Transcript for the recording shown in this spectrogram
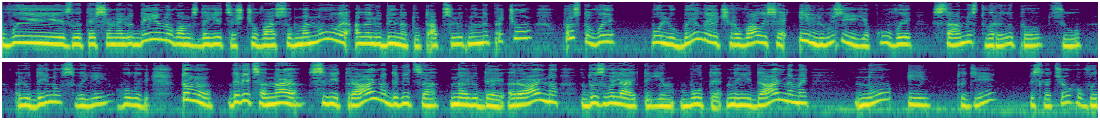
Ви злетеся на людину, вам здається, що вас обманули, але людина тут абсолютно не при чому. Просто ви полюбили і очарувалися ілюзією, яку ви самі створили про цю людину в своїй голові. Тому дивіться на світ реально, дивіться на людей реально, дозволяйте їм бути неідеальними. Ну і тоді, після цього, ви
